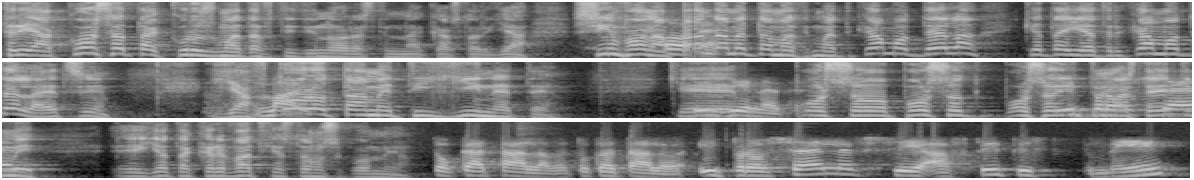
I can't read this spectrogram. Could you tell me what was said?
300 τα κρούσματα αυτή την ώρα στην Καστοριά. Σύμφωνα Ωραία. πάντα με τα μαθηματικά μοντέλα και τα ιατρικά μοντέλα, έτσι. Γι' αυτό Μάλιστα. ρωτάμε τι γίνεται. Και Τι γίνεται. πόσο, πόσο, πόσο Η είμαστε προσέλ- έτοιμοι ε, για τα κρεβάτια στο νοσοκομείο. Το κατάλαβα, το κατάλαβα. Η προσέλευση αυτή τη στιγμή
